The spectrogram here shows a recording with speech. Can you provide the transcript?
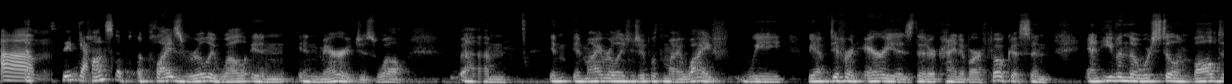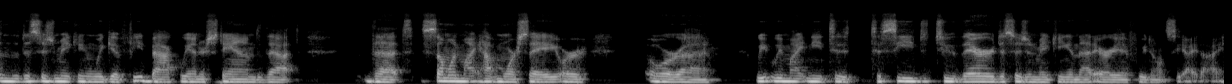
Um, same yeah. concept applies really well in in marriage as well. Um, in, in my relationship with my wife, we we have different areas that are kind of our focus, and and even though we're still involved in the decision making and we give feedback, we understand that that someone might have more say or or uh, we, we might need to to cede to their decision making in that area if we don't see eye to eye.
